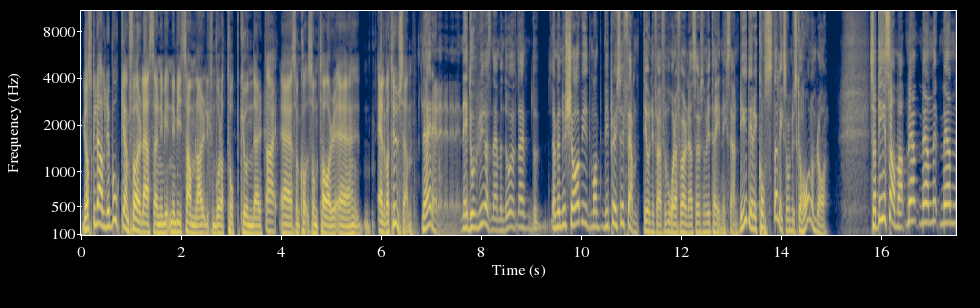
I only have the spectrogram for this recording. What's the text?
Jag skulle aldrig boka en föreläsare när vi, när vi samlar liksom våra toppkunder eh, som, som tar eh, 11 000. Nej, nej, nej, nej, nej, nej, då blir det så, nej, men då, nej, då, nej, men nu kör vi, man, vi pröjsar ju 50 ungefär för våra föreläsare som vi tar in externt. Det är ju det det kostar liksom om du ska ha någon bra. Så det är samma, men, men, men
